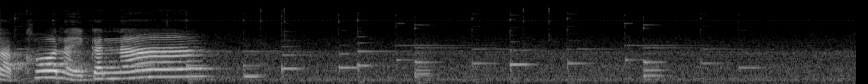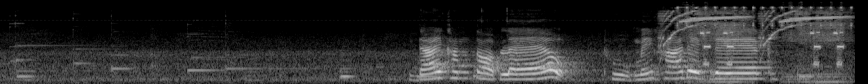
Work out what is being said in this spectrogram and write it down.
กับข้อไหนกันนะ ได้คำตอบแล้ว ถูกไหมคะเด็กๆ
